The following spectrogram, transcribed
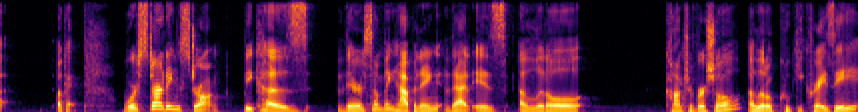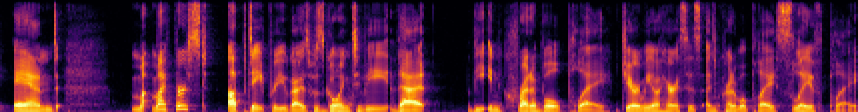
uh, okay. We're starting strong because there's something happening that is a little controversial, a little kooky crazy. And my, my first update for you guys was going to be that the incredible play, Jeremy O. Harris's incredible play, Slave Play,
